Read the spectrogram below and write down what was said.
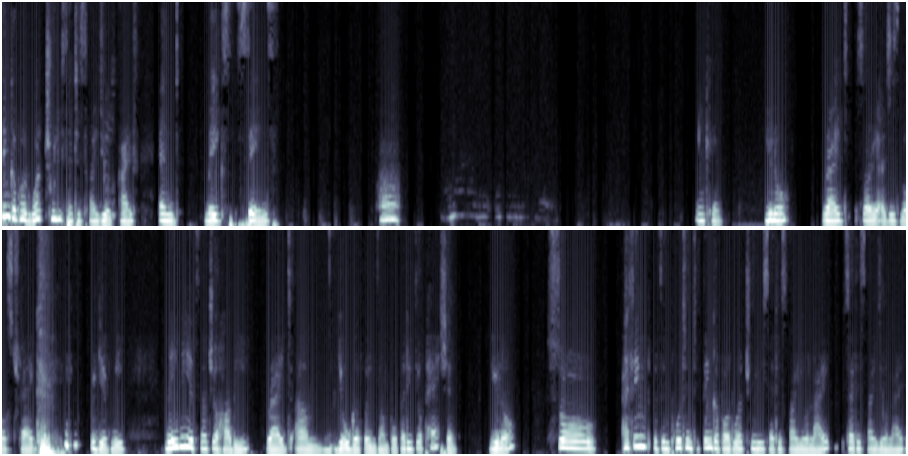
Think about what truly satisfies your life and makes sense Ah. Okay. You know, right? Sorry, I just lost track. Forgive me. Maybe it's not your hobby, right? Um, yoga, for example, but it's your passion, you know? So I think it's important to think about what truly satisfies your life, satisfies your life,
